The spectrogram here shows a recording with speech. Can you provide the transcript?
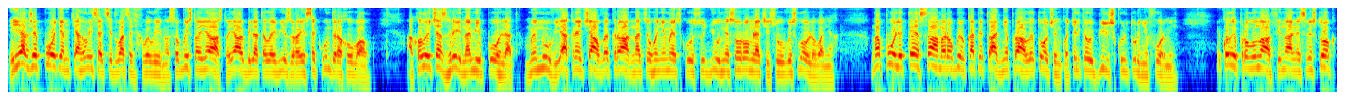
І як же потім тяглися ці 20 хвилин? Особисто я стояв біля телевізора і секунди рахував. А коли час гри, на мій погляд, минув, я кричав в екран на цього німецького суддю, не соромлячись у висловлюваннях. На полі те саме робив капітан Дніпра Литовченко, тільки у більш культурній формі. І коли пролунав фінальний свисток,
